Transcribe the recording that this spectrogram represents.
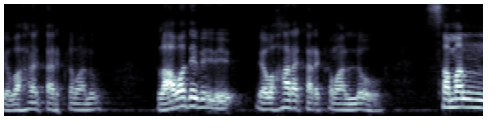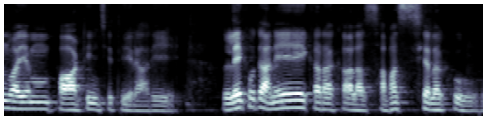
వ్యవహార కార్యక్రమాలు లావాదేవీ వ్యవహార కార్యక్రమాల్లో సమన్వయం పాటించి తీరాలి. లేకపోతే అనేక రకాల సమస్యలకు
